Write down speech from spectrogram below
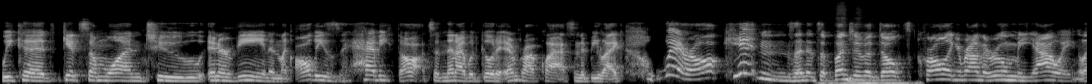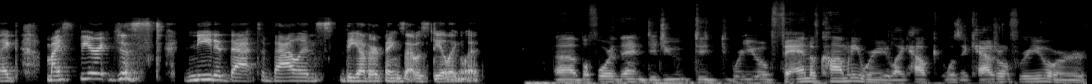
we could get someone to intervene and like all these heavy thoughts. And then I would go to improv class and it'd be like, we're all kittens. And it's a bunch of adults crawling around the room meowing. Like my spirit just needed that to balance the other things I was dealing with. Uh, before then, did you did were you a fan of comedy? Were you like how was it casual for you, or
